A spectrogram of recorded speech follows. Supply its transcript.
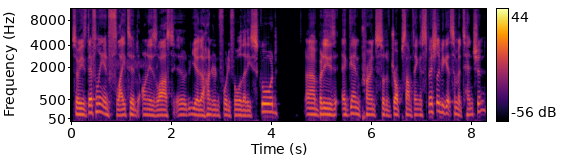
So he's definitely inflated on his last, uh, yeah, the 144 that he scored. Uh, but he's again prone to sort of drop something, especially if he gets some attention.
